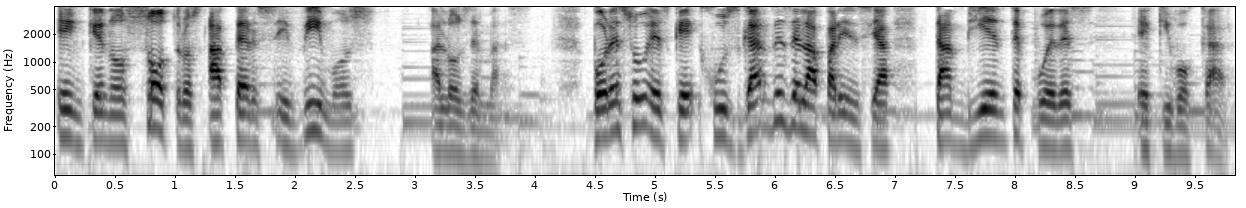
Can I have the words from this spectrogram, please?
en que nosotros apercibimos a los demás. Por eso es que juzgar desde la apariencia también te puedes equivocar.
